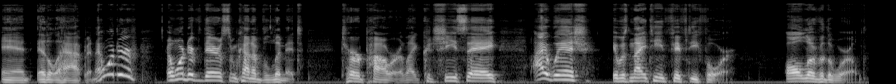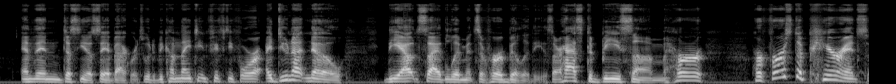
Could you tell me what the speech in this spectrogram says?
and it'll happen. I wonder I wonder if there's some kind of limit to her power. Like, could she say, I wish it was 1954 all over the world? And then just, you know, say it backwards. Would it become 1954? I do not know the outside limits of her abilities. There has to be some. Her her first appearance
